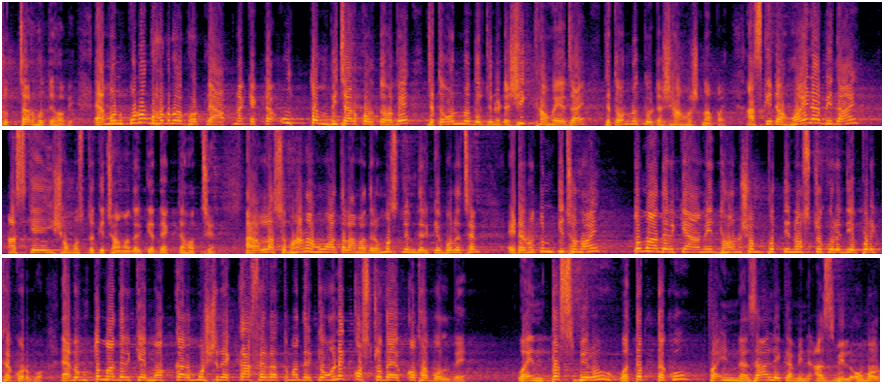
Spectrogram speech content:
সোচ্চার হতে হবে। এমন কোনো ঘটনা ঘটলে আপনাকে একটা উত্তম বিচার করতে হবে, যাতে অন্যদের জন্য এটা শিক্ষা হয়ে যায়, যাতে অন্য কেউ এটা সাহস না পায়। আজকে এটা হয় না বিদায়, আজকে এই সমস্ত কিছু আমাদেরকে দেখতে হচ্ছে। আর আল্লাহ সুবাহানা হুয়া তালা আমাদের মুসলিমদেরকে বলেছেন, এটা নতুন কিছু নয় তোমাদেরকে আমি ধন সম্পত্তি নষ্ট করে দিয়ে পরীক্ষা করব। এবং তোমাদেরকে মক্কার মুশরে কাফেররা তোমাদেরকে অনেক কষ্টদায়ক কথা বলবে। ওয়াইন তসবিরো আজমিল ওমর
